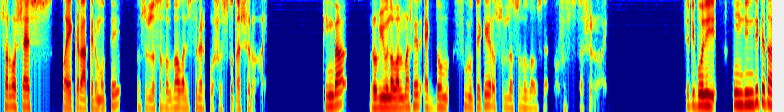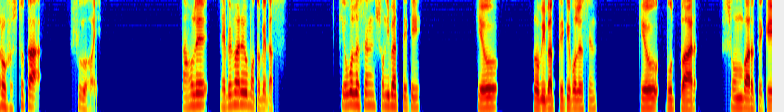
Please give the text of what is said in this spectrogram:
সর্বশেষ কয়েক রাতের মধ্যে রসুল্লাহ সাল্লাহ ইসলামের অসুস্থতা শুরু হয়। কিংবা রবিউল আওয়াল মাসের একদম শুরু থেকে রসুল্লাহ সাল্লাহ ইসলামের অসুস্থতা শুরু হয়। যদি বলি কোন দিন থেকে তার অসুস্থতা শুরু হয়, তাহলে এ ব্যাপারেও মতভেদ আছে। কেউ বলেছেন শনিবার থেকে, কেউ রবিবার থেকে বলেছেন, কেউ বুধবার, সোমবার থেকে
